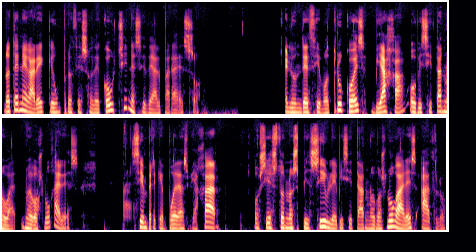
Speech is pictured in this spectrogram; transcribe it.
No te negaré que un proceso de coaching es ideal para eso. El undécimo truco es viaja o visita nuevos lugares. Siempre que puedas viajar, o si esto no es posible visitar nuevos lugares, hazlo.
